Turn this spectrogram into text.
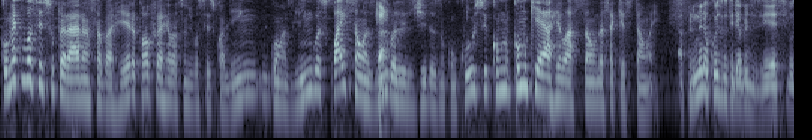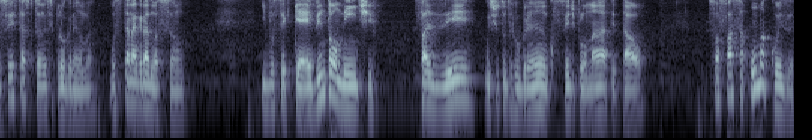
Como é que vocês superaram essa barreira? Qual foi a relação de vocês com, com as línguas? Quais são as tá. línguas exigidas no concurso e como, como que é a relação dessa questão aí? A primeira coisa que eu teria para dizer é se você está escutando esse programa, você está na graduação e você quer eventualmente fazer o Instituto Rio Branco, ser diplomata e tal, só faça uma coisa:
